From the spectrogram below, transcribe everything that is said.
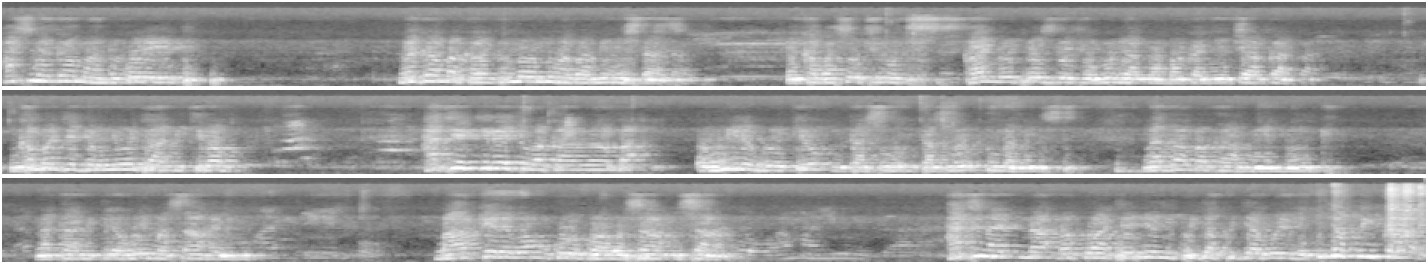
hati nagamba mbikole nti kantuma omu aba ministers. Ekabasoti notice. Kandi ne pulezidenti omundi agamba akanyekyaka nkamajegero niwe ntandikiraho hati ekiro ekyo bakaŋŋamba obwire bwekiro ntasobole kutuma minisita nagamba kambimbuuke natandikiraho emasaaha ine bakerewa mukolo gwa wasaamusaana na- nakwata enyonyi kuja kuja lweno kuja kuika hano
